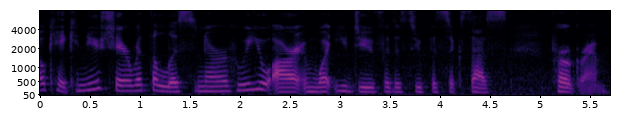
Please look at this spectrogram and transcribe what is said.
Okay, can you share with the listener who you are and what you do for the Soup of Success program?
